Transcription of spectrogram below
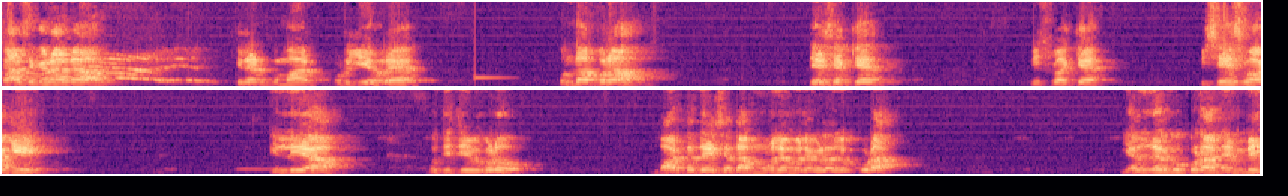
ಶಾಸಕರಾದ ಕಿರಣ್ ಕುಮಾರ್ ಹುಡುಗಿ ಅವರೇ ಕುಂದಾಪುರ ದೇಶಕ್ಕೆ, ವಿಶ್ವಕ್ಕೆ ವಿಶೇಷವಾಗಿ ಇಲ್ಲಿಯ ಬುದ್ಧಿಜೀವಿಗಳು ಭಾರತ ದೇಶದ ಮೂಲೆ ಮೂಲೆಗಳಲ್ಲೂ ಕೂಡ ಎಲ್ಲರಿಗೂ ಕೂಡ ನೆಮ್ಮದಿ,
